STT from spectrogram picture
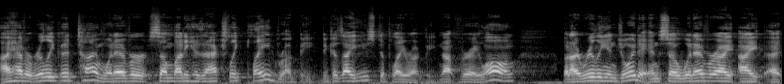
I have a really good time whenever somebody has actually played rugby because I used to play rugby, not very long, but I really enjoyed it. And so whenever I, I, I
